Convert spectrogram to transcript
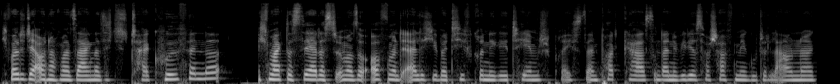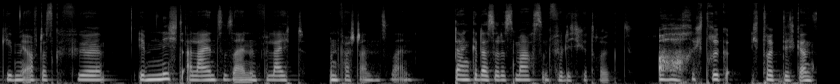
Ich wollte dir auch nochmal sagen, dass ich dich total cool finde. Ich mag das sehr, dass du immer so offen und ehrlich über tiefgründige Themen sprichst. Dein Podcast und deine Videos verschaffen mir gute Laune, geben mir oft das Gefühl, eben nicht allein zu sein und vielleicht unverstanden zu sein. Danke, dass du das machst und fühle dich gedrückt. Och, ich drücke ich drück dich ganz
